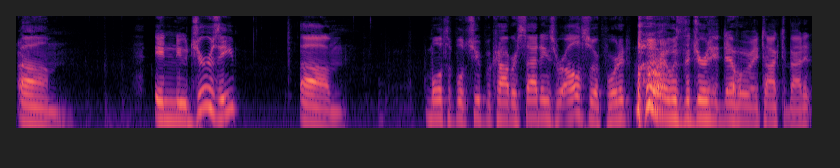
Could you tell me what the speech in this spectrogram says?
Um, in New Jersey, um, multiple chupacabra sightings were also reported. it was the Jersey Devil where I talked about it.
